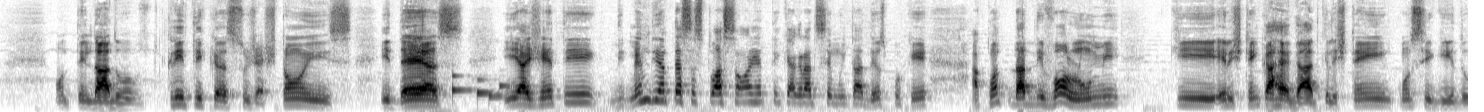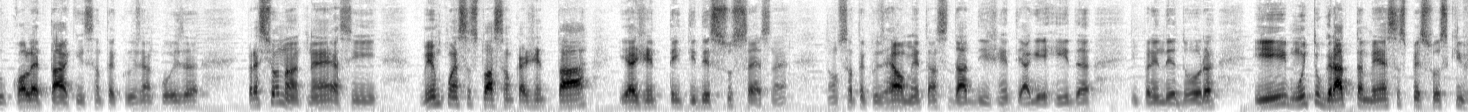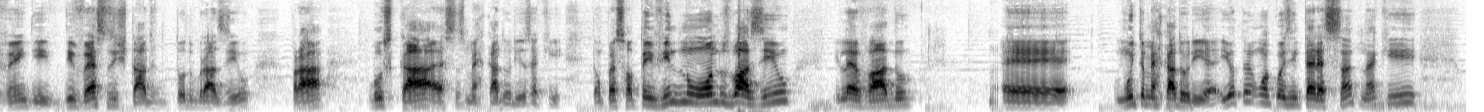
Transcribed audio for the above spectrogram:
onde tem dado críticas, sugestões, ideias. E a gente, mesmo diante dessa situação, a gente tem que agradecer muito a Deus, porque a quantidade de volume que eles têm carregado, que eles têm conseguido coletar aqui em Santa Cruz é uma coisa impressionante, né? Assim, mesmo com essa situação que a gente está e a gente tem tido esse sucesso, né? Então, Santa Cruz realmente é uma cidade de gente aguerrida, empreendedora e muito grato também a essas pessoas que vêm de diversos estados de todo o Brasil para buscar essas mercadorias aqui. Então, o pessoal tem vindo num ônibus vazio e levado é, muita mercadoria. E outra uma coisa interessante, né, que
